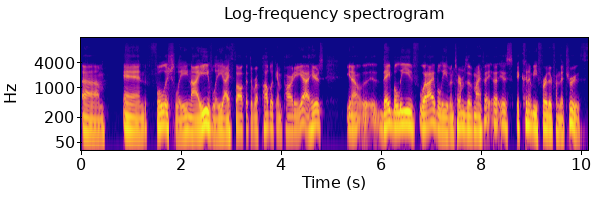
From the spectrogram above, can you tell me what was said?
Um, and foolishly, naively, I thought that the Republican Party, yeah, here's, you know, they believe what I believe in terms of my faith. It couldn't be further from the truth.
